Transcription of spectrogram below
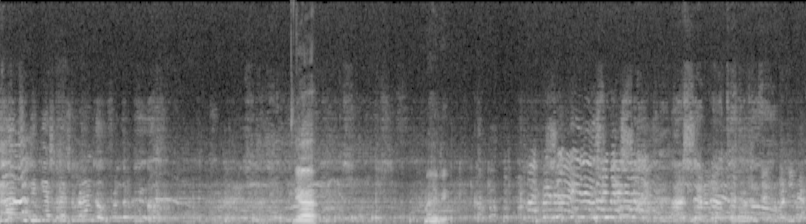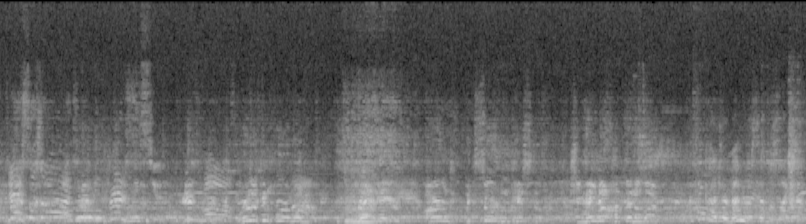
Perhaps you can get a better angle from the roof. Yeah. Maybe. We're looking for a woman. Hmm. Red hair, armed with sword and pistol. She may not have been alone. I think I'd remember someone like that.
